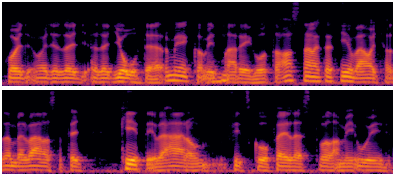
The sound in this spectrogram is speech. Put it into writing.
hogy, hogy ez, egy, ez egy jó termék, amit mm. már régóta használnak, tehát nyilván, hogyha az ember választott egy két éve három fickó fejleszt valami új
